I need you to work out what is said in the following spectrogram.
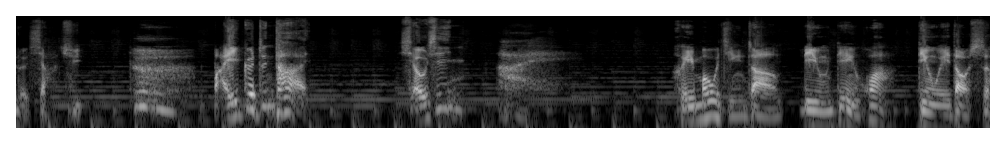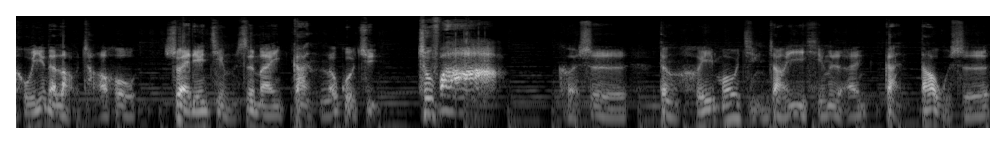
了下去。白鸽侦探，小心！唉，黑猫警长利用电话。定位到石猴鹰的老巢后，率领警士们赶了过去。出发！可是等黑猫警长一行人赶到时，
